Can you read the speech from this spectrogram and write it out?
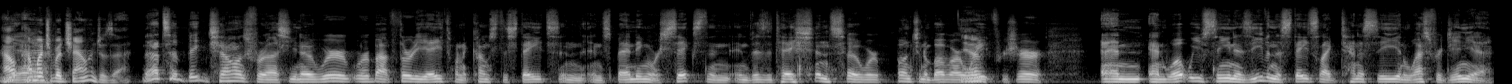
How, yeah. how much of a challenge is that? That's a big challenge for us. You know, we're we're about 38th when it comes to states in, in spending. We're sixth in, in visitation, so we're punching above our yeah. weight for sure. And and what we've seen is even the states like Tennessee and West Virginia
